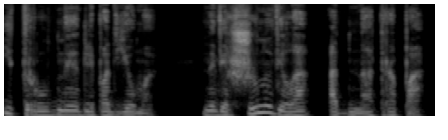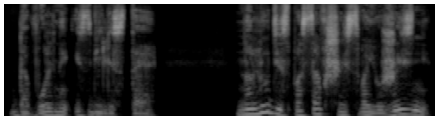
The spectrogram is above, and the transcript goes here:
и трудная для подъема. На вершину вела одна тропа, довольно извилистая. Но люди, спасавшие свою жизнь,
